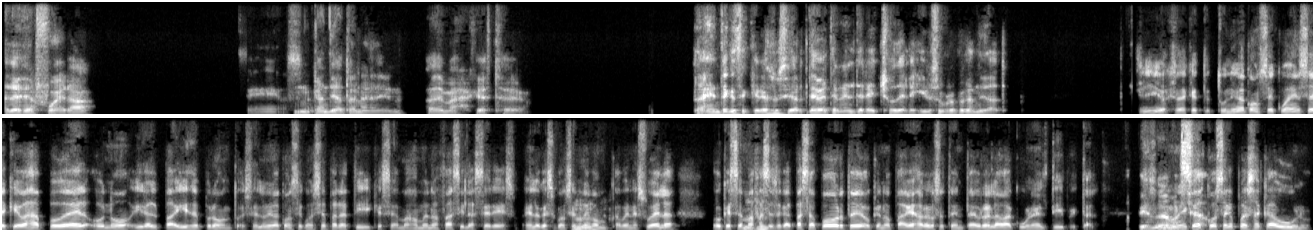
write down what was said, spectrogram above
desde afuera Sí, o un sea. candidato a nadie, ¿no? Además, que este, la gente que se quiere suicidar debe tener el derecho de elegir su propio candidato. Sí, o sea, es que tu, única consecuencia es que vas a poder o no ir al país de pronto. Esa es la única consecuencia para ti, que sea más o menos fácil hacer eso. En lo que se concierne Ujú, con, a Venezuela, o que sea más fácil ujú. sacar pasaporte, o que no pagues ahora los 70 euros la vacuna del tipo y tal. Las únicas demasiado. cosas que puede sacar uno.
